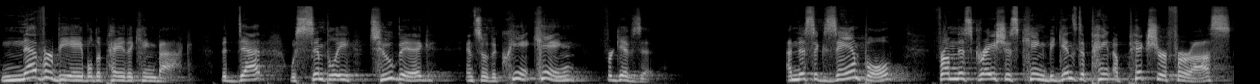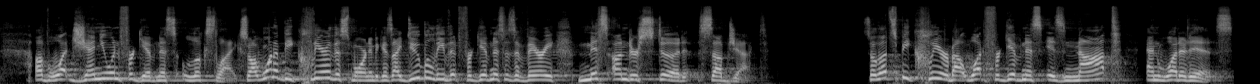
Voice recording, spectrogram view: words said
never be able to pay the king back. The debt was simply too big, and so the king forgives it. And this example from this gracious king begins to paint a picture for us of what genuine forgiveness looks like. So I want to be clear this morning because I do believe that forgiveness is a very misunderstood subject. So let's be clear about what forgiveness is not and what it is.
